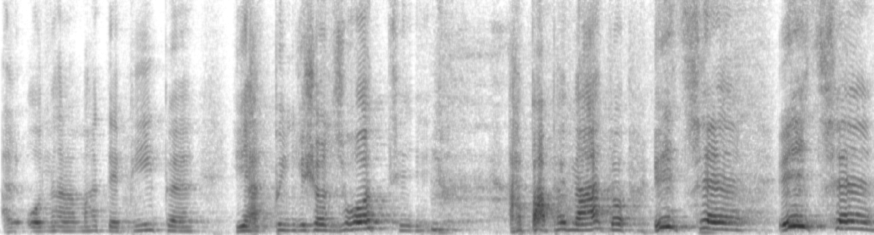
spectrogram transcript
ale ona ma tę pipę jak 50 złotych. A papę na to, idźcie, idźcie,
